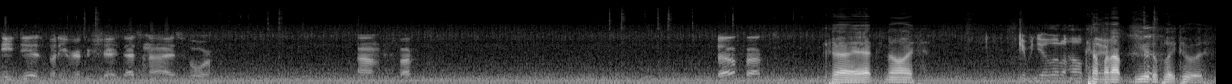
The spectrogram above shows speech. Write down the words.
He did, but he ricocheted. That's an IS-4. Um, fucked. So fucked. Okay, that's nice. Giving you a little help Coming there. up beautifully to us.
